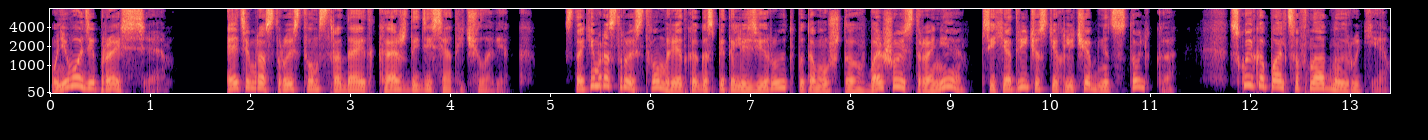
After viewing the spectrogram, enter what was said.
У него депрессия. Этим расстройством страдает каждый десятый человек. С таким расстройством редко госпитализируют, потому что в большой стране психиатрических лечебниц столько, сколько пальцев на одной руке.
